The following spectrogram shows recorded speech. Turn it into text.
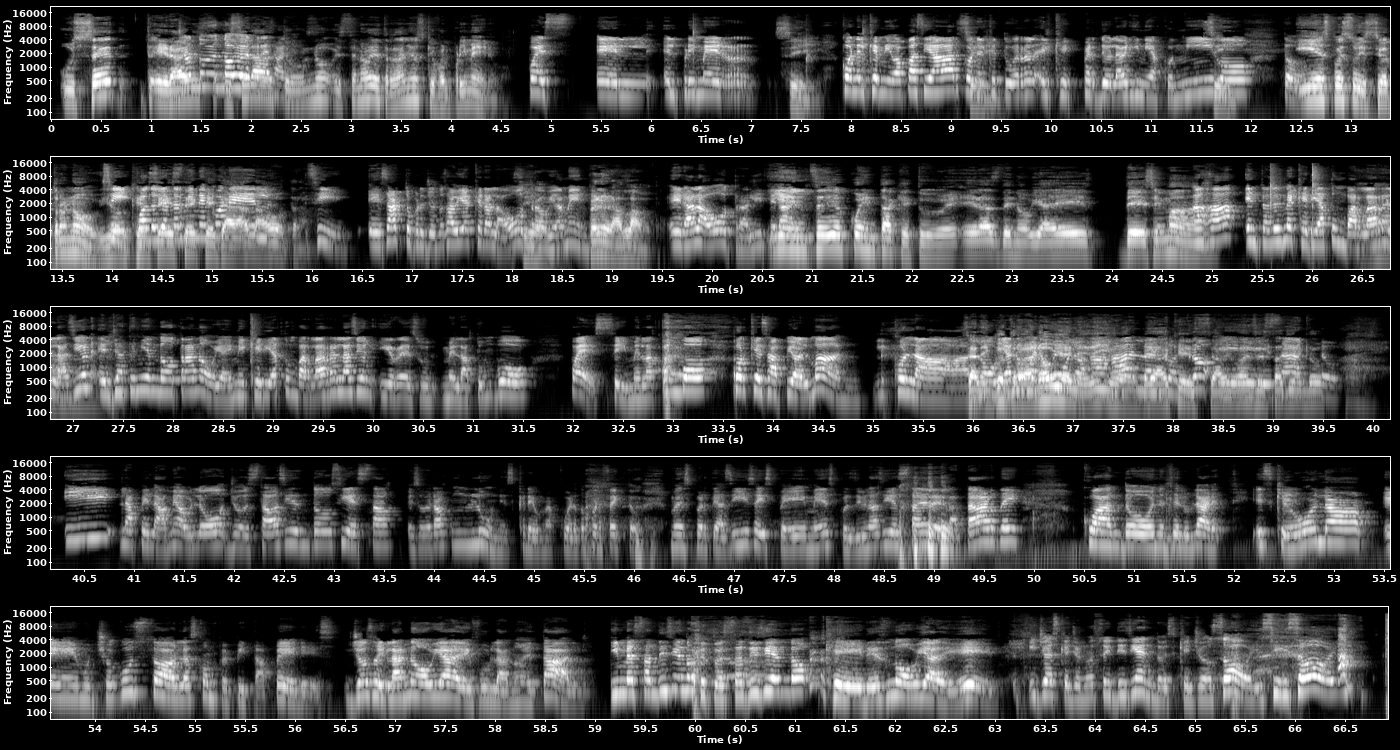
Usted era, Yo tuve un novio de tres años. no- este novio de tres años que fue el primero. pues el, el primer Sí. con el que me iba a pasear, con Sí. el que tuve, el que perdió la virginidad conmigo, todo. Y después tuviste otro novio, Sí, que cuando es yo este, terminé que con ya él, era la otra. Sí, exacto, pero yo no sabía que era la otra, obviamente. Pero era la otra. Era la otra, Y literal. él se dio cuenta que tú eras de novia de, de ese man. Ajá, entonces me quería tumbar la Ah. relación, él ya teniendo otra novia y me quería tumbar la relación y me la tumbó. Pues sí, me la tumbó porque sapió al man con la O sea, le novia encontró la número novia y uno. le dijo, Ajá, la vea que encontró. ese man se está yendo. Exacto. Y la pelada me habló, yo estaba haciendo siesta, eso era un lunes, creo, me acuerdo perfecto. Me desperté así, 6 pm, después de una siesta de la tarde, cuando en el celular, es que Que hola, eh, mucho gusto, hablas con Pepita Pérez. Yo soy la novia de fulano de tal. Y me están diciendo que tú estás diciendo que eres novia de él. Y yo es que yo no estoy diciendo, es que yo soy, sí soy.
